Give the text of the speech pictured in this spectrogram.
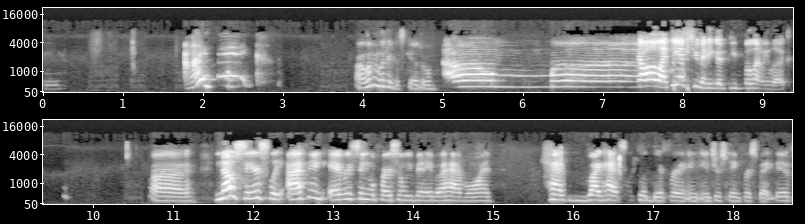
see. I think uh, let me look at the schedule. um uh, Y'all like we have too many good people. Let me look. Uh, no, seriously, I think every single person we've been able to have on has like had such a different and interesting perspective.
